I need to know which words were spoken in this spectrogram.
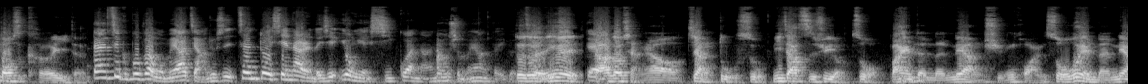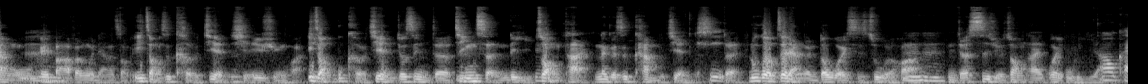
都是可以的。但是这个部分我们要讲，就是针对现代人的一些用眼习惯啊，你有什么样的一个？对对，因为大家都想要降度数，你只要持续有做，把你的能量循环。所谓能量，我可以把它分为两种，一种是可见血液循环，一种不可见，就是你的精神力状态，那个是看不见的。是，对。如果这两个人都维持住的话，你的视觉状态会不一样。OK，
